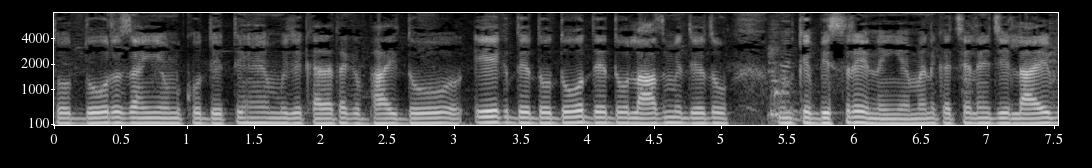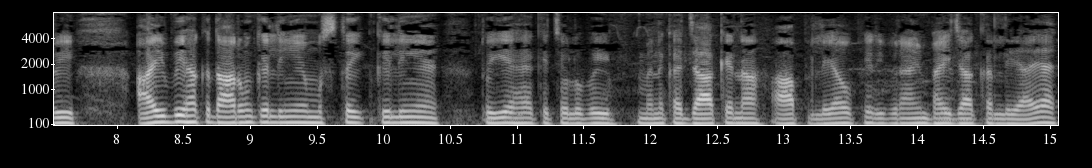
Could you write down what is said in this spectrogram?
तो दो रजाइयाँ उनको देते हैं। मुझे कह रहा था कि भाई दो एक दे दो दो दे दो लाजमी दे दो। उनके बिसरे नहीं है। मैंने कहा चलें जी लाए भी आई भी हकदारों के लिए मुस्तक के लिए तो ये है कि चलो भाई मैंने कहा जाके ना आप ले आओ फिर इब्राहिम भाई जाकर ले आया है।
